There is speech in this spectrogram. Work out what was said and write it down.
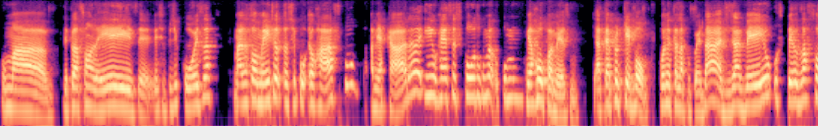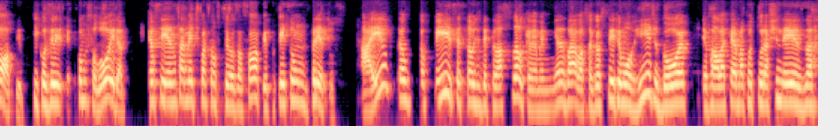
uma depilação a laser, esse tipo de coisa. Mas atualmente eu, eu, tipo, eu raspo a minha cara e o resto eu escondo com, meu, com minha roupa mesmo. Até porque, bom, quando eu entrei na puberdade, já veio os pelos da SOP. Que, inclusive, como eu sou loira, eu sei exatamente quais são os pelos da SOP, porque eles são pretos. Aí eu, eu, eu, fiz sessão de depilação, que a minha mãe me levava, só que eu sempre morria de dor. Eu falava que era uma tortura chinesa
